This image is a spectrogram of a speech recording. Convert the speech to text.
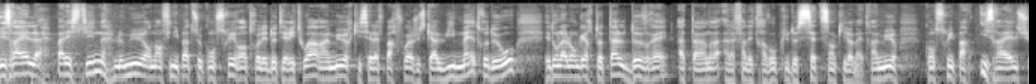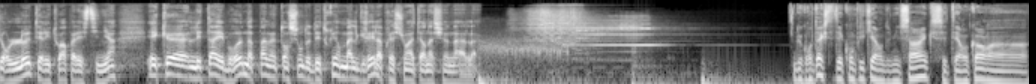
Israël-Palestine, le mur n'en finit pas de se construire entre les deux territoires, un mur qui s'élève parfois jusqu'à 8 mètres de haut et dont la longueur totale devrait atteindre à la fin des travaux plus de 700 km. Un mur construit par Israël sur le territoire palestinien et que l'État hébreu n'a pas l'intention de détruire malgré la pression internationale. Le contexte était compliqué en 2005, c'était encore un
